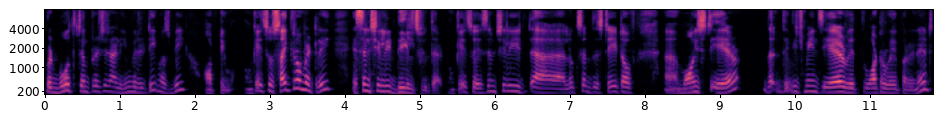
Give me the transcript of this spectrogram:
but both temperature and humidity must be optimal. Okay. So, psychrometry essentially deals with that. Okay. So, essentially it uh, looks at the state of uh, moist air that, which means air with water vapor in it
